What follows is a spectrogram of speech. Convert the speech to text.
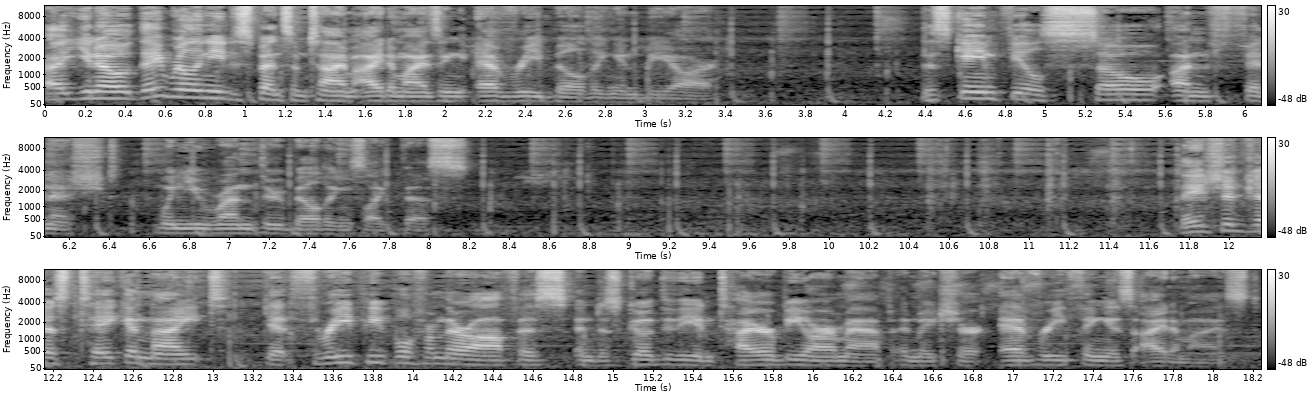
uh, you know, they really need to spend some time itemizing every building in BR. This game feels so unfinished when you run through buildings like this. They should just take a night, get three people from their office, and just go through the entire BR map and make sure everything is itemized.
